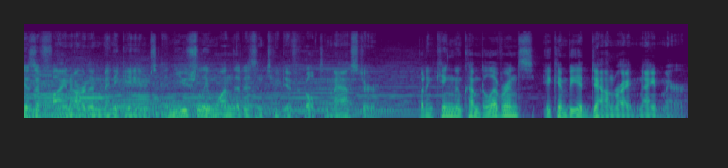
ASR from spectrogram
is a fine art in many games, and usually one that isn't too difficult to master, but in Kingdom Come Deliverance, it can be a downright nightmare.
